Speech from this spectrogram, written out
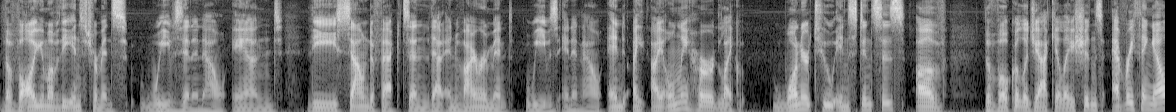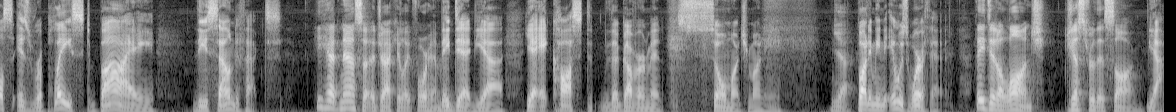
the volume of the instruments weaves in and out and the sound effects and that environment weaves in and out and i, I only heard like one or two instances of the vocal ejaculations everything else is replaced by these sound effects He had NASA ejaculate for him. they did yeah yeah it cost the government so much money yeah. but i mean it was worth it They did a launch just for this song. yeah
